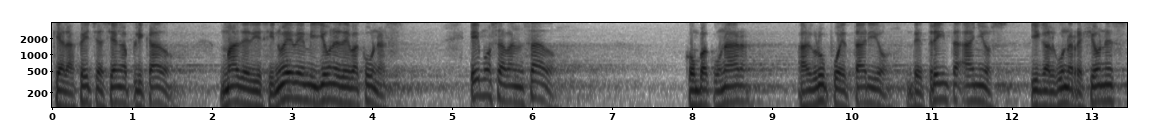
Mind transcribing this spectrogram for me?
que a la fecha se han aplicado más de 19 millones de vacunas. Hemos avanzado con vacunar al grupo etario de 30 años y en algunas regiones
